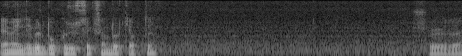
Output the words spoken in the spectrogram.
M51 984 yaptı. Şöyle.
